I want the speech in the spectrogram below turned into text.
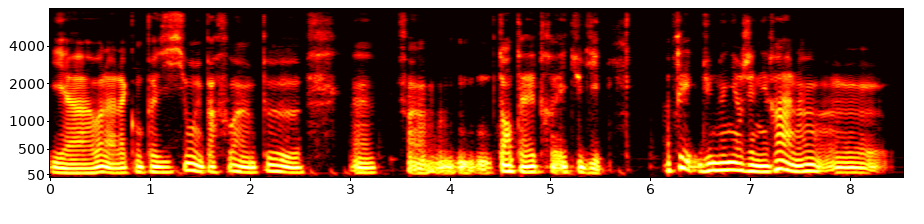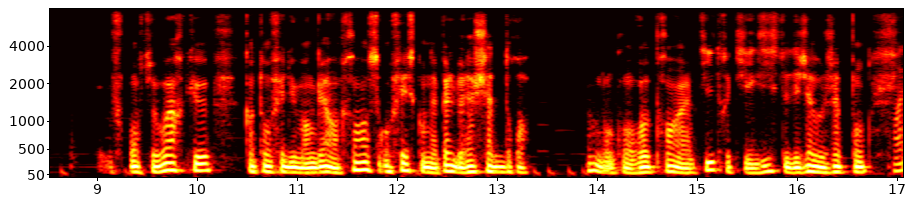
il y a, voilà, la composition est parfois un peu, euh, enfin, tente à être étudiée. Après, d'une manière générale, hein, faut concevoir que quand on fait du manga en France, on fait ce qu'on appelle de l'achat de droit. Donc on reprend un titre qui existe déjà au Japon. Ouais.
